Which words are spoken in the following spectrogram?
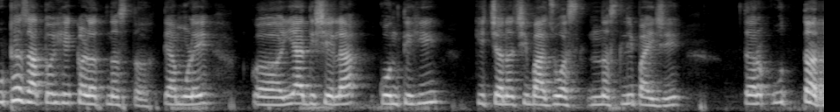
कुठं जातो हे कळत नसतं. त्यामुळे या दिशेला कोणतीही किचनाची बाजू अस नसली पाहिजे. तर उत्तर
